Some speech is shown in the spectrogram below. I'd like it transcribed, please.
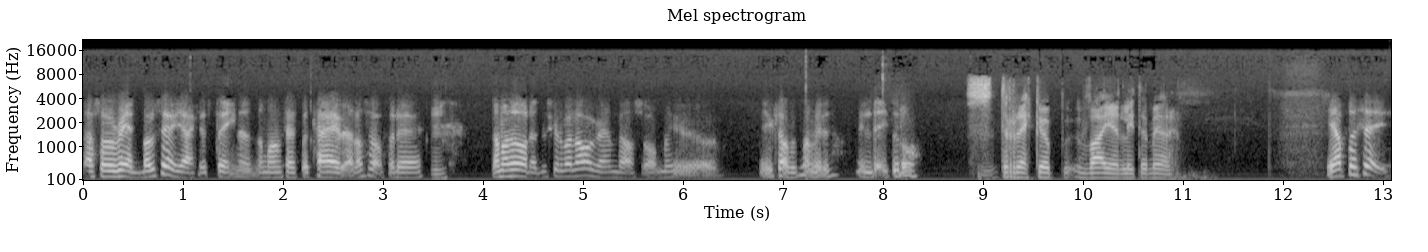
alltså Red Bull ser jäkligt fin ut när man sett på TV eller så. För det, Mm. när man hörde att det skulle vara lag där så man ju, det är ju klart att man vill, vill dit och då. Sträcka upp vajern lite mer. Ja precis.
